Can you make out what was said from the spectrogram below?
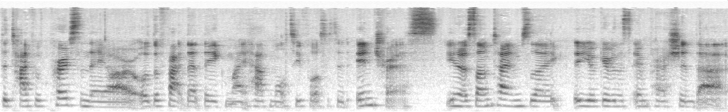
the type of person they are or the fact that they might have multifaceted interests. You know sometimes like you're given this impression that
